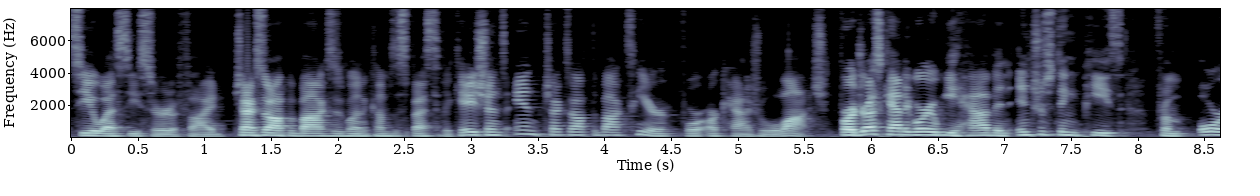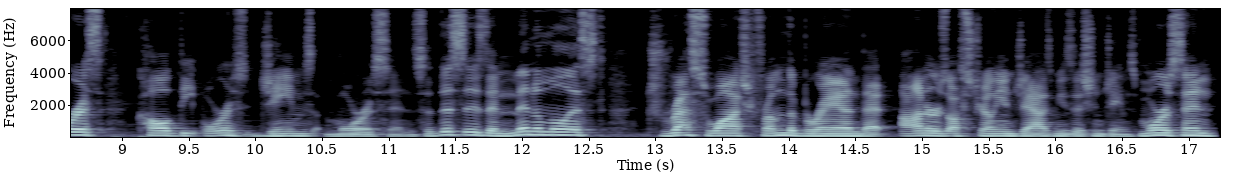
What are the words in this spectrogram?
COSC certified. Checks off the boxes when it comes to specifications and checks off the box here for our casual watch. For our dress category, we have an interesting piece from Oris called the Oris James Morrison. So this is a minimalist dress watch from the brand that honors Australian jazz musician James Morrison.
